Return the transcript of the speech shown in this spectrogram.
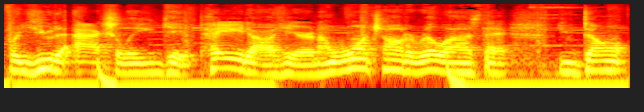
for you to actually get paid out here here. And I want y'all to realize that you don't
